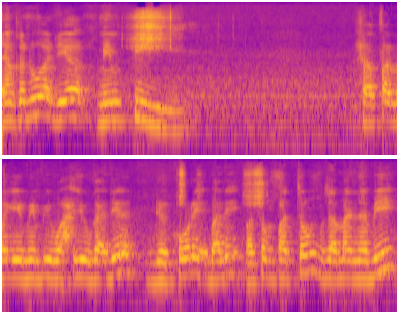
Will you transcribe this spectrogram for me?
Yang kedua dia mimpi. Syaitan bagi mimpi wahyu kat dia Dia korek balik patung-patung zaman Nabi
